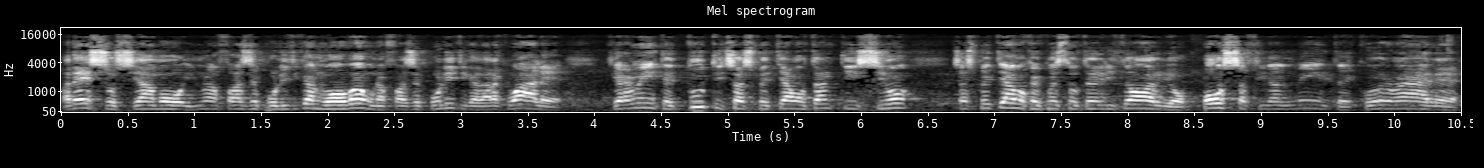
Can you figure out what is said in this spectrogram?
adesso siamo in una fase politica nuova, una fase politica dalla quale chiaramente tutti ci aspettiamo tantissimo, ci aspettiamo che questo territorio possa finalmente coronare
